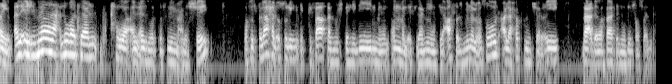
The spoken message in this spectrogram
طيب الإجماع لغة هو العزم والتصميم على الشيء. وفي اصطلاح الأصوليين اتفاق المجتهدين من الأمة الإسلامية في عصر من العصور على حكم شرعي بعد وفاة النبي صلى الله عليه وسلم.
